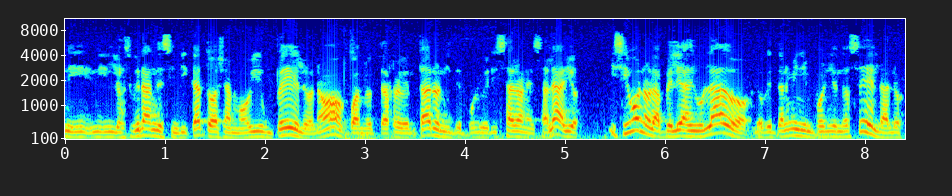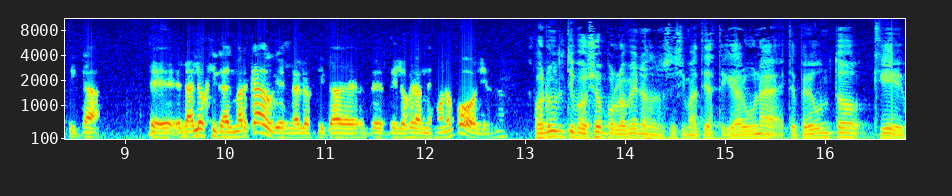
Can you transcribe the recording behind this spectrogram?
ni, los grandes sindicatos hayan movido un pelo, ¿no? Cuando te reventaron y te pulverizaron el salario. Y si vos no la peleas de un lado, lo que termina imponiéndose es la lógica, de, la lógica del mercado, que es la lógica de, los grandes monopolios. Por último, yo por lo menos, no sé si Matías te queda alguna, te pregunto qué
